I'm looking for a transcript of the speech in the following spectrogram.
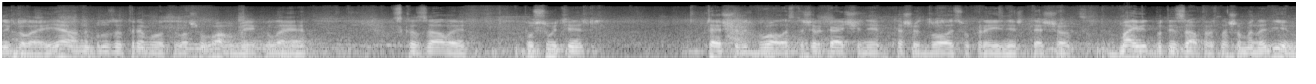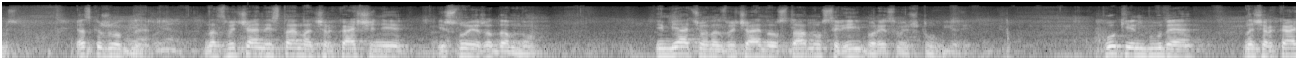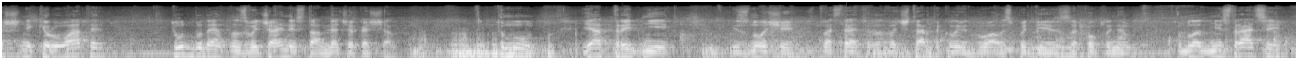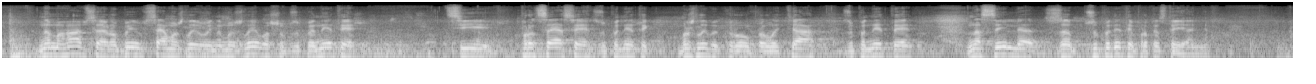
Шановні колеги, я не буду затримувати вашу увагу. Мої колеги сказали по суті те, що відбувалося на Черкащині, те, що відбувалося в Україні, те, що має відбути завтра, на що ми надіємося. Я скажу одне: надзвичайний стан на Черкащині існує вже давно. Ім'я цього надзвичайного стану Сергій Борисович Тулуб. Поки він буде на Черкащині керувати, тут буде надзвичайний стан для черкащан. Тому я три дні із ночі з 23 до 24, коли відбувалися події з захопленням обладміністрації, намагався, робив все можливе і неможливе, щоб зупинити ці процеси, зупинити можливе кровопролиття, зупинити насилля, зупинити протистояння.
